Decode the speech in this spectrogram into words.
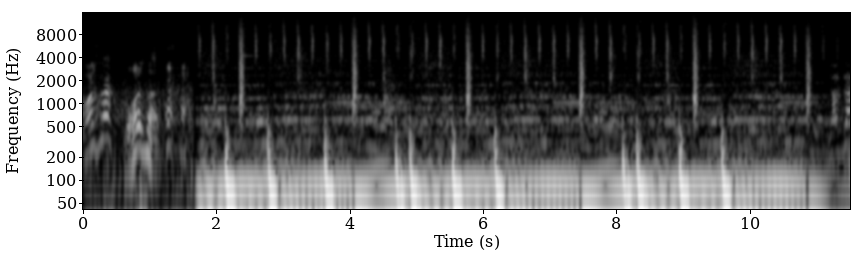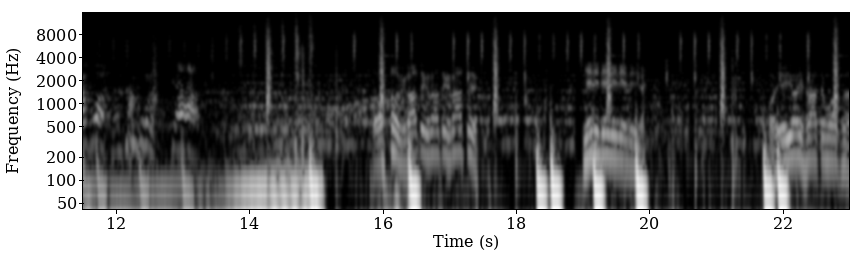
Можна? Можна? грати, грати, грати. ні ні ні ні ні ні Ой-ой-ой, грати можна.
